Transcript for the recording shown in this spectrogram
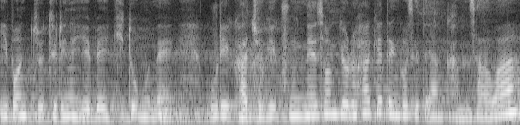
이번 주 드리는 예배의 기도문에 우리 가족이 국내 선교를 하게 된 것에 대한 감사와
